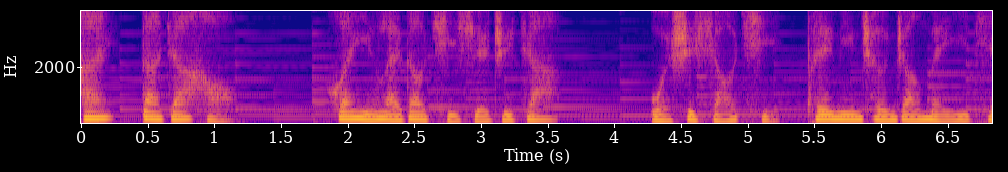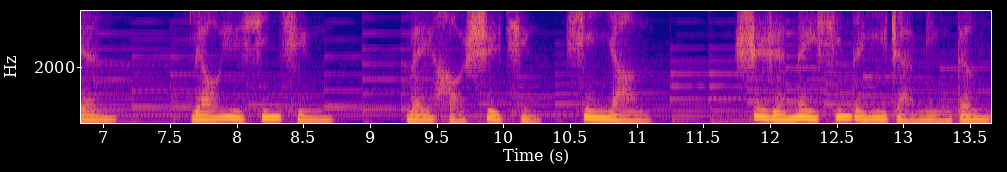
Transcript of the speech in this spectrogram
嗨，大家好，欢迎来到启学之家，我是小启，陪您成长每一天，疗愈心情，美好事情。信仰是人内心的一盏明灯，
